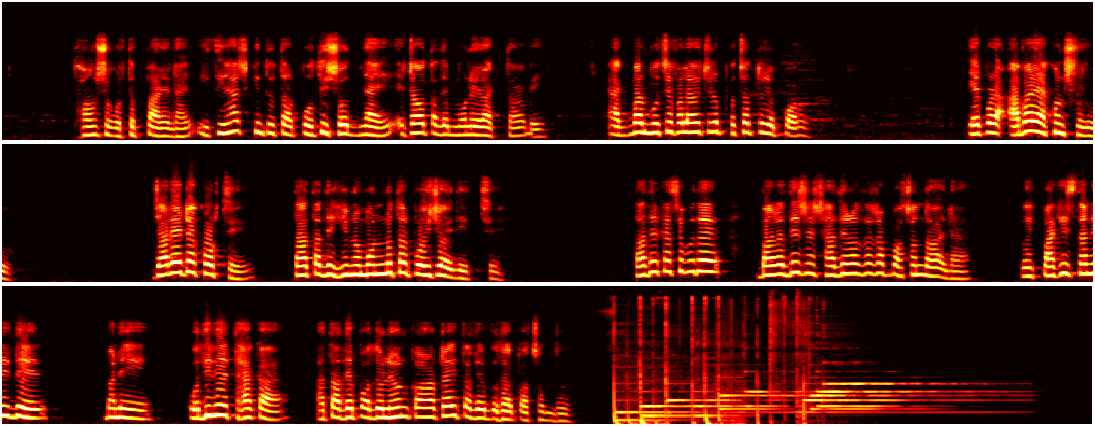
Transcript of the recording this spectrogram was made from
ধ্বংস করতে পারে না। ইতিহাস কিন্তু তার প্রতিশোধ নেয়, এটাও তাদের মনে রাখতে হবে। একবার মুছে ফেলা হয়েছিল পঁচাত্তরের পর। এরপরে আবার এখন শুরু। যারা এটা করছে, তারা তাদের হীনমন্যতার পরিচয় দিচ্ছে। তাদের কাছে বোধহয় বাংলাদেশের স্বাধীনতাটা পছন্দ হয় না। ওই পাকিস্তানিদের মানে অধীনে থাকা আর তাদের পদলেহন করাটাই তাদের বোধহয় পছন্দ।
